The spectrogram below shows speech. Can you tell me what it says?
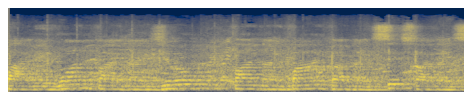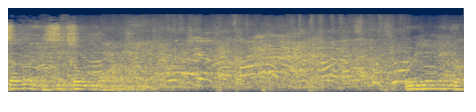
581, 590, 595, 596, 597, and 601. We're looking for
